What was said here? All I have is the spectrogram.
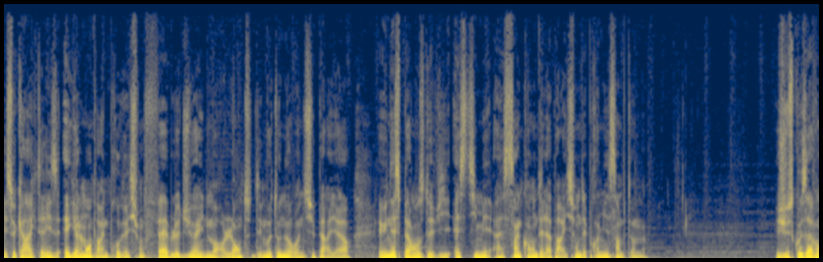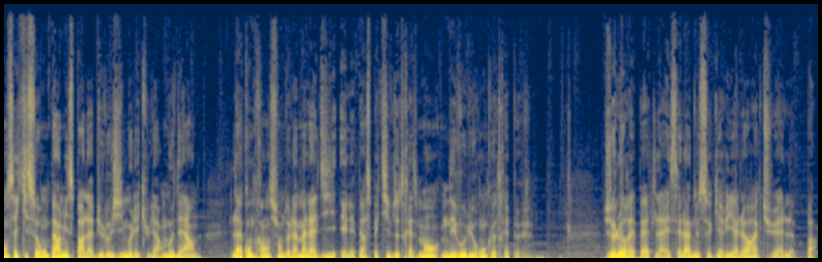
et se caractérise également par une progression faible due à une mort lente des motoneurones supérieurs et une espérance de vie estimée à 5 ans dès l'apparition des premiers symptômes. Jusqu'aux avancées qui seront permises par la biologie moléculaire moderne, la compréhension de la maladie et les perspectives de traitement n'évolueront que très peu. Je le répète, la SLA ne se guérit à l'heure actuelle pas.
